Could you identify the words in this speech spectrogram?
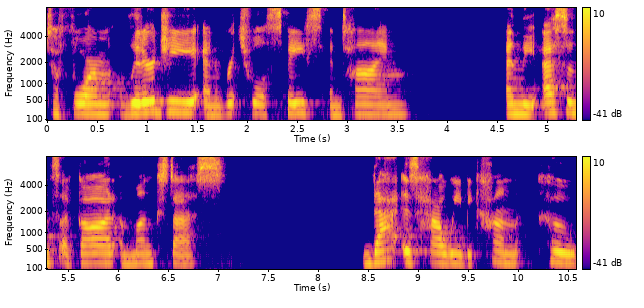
to form liturgy and ritual space and time and the essence of God amongst us. That is how we become co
